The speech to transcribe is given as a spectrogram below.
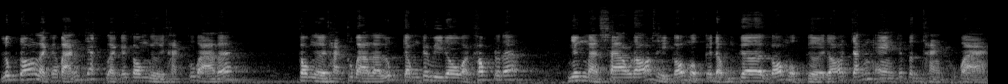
lúc đó là cái bản chất là cái con người thật của bà đó con người thật của bà là lúc trong cái video bà khóc đó đó. Nhưng mà sau đó thì có một cái động cơ, có một người đó trắng an cái tinh thần của bà.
